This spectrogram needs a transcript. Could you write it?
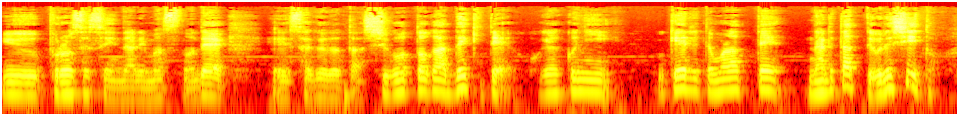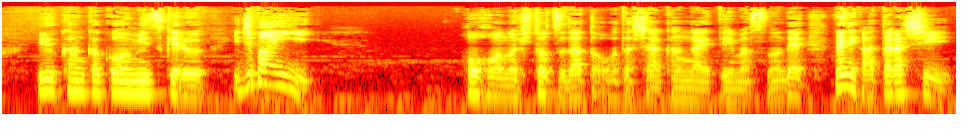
いうプロセスになりますので、えー、先ほど言った仕事ができて顧客に受け入れてもらって成り立って嬉しいという感覚を見つける一番いい方法の一つだと私は考えていますので、何か新しい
